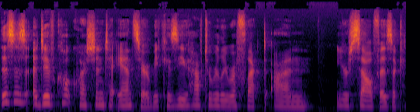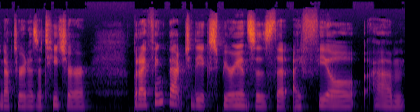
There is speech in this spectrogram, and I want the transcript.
This is a difficult question to answer because you have to really reflect on yourself as a conductor and as a teacher. But I think back to the experiences that I feel um,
